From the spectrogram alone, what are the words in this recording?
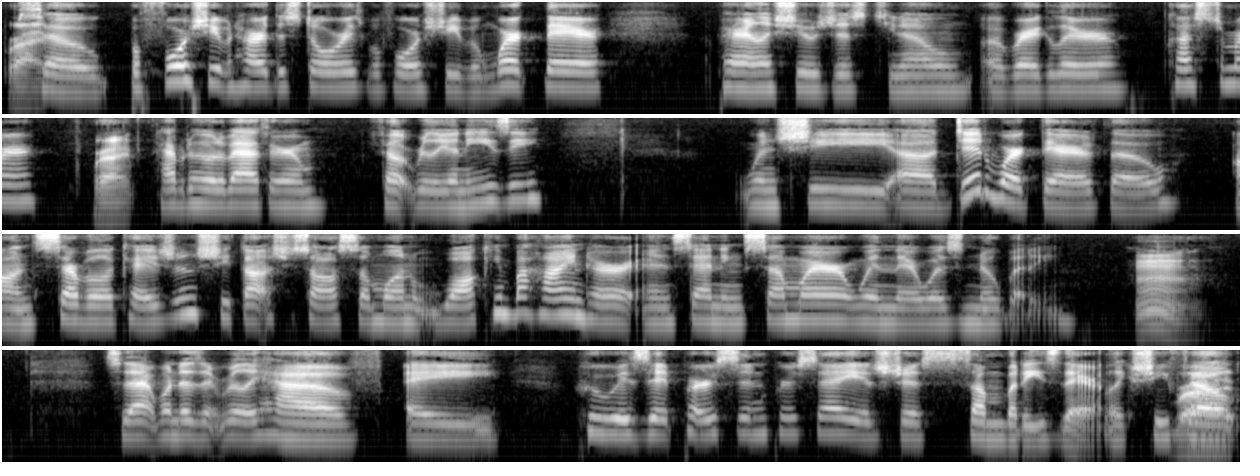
Right. So before she even heard the stories, before she even worked there, apparently she was just you know a regular customer, right. happened to go to the bathroom, felt really uneasy. When she uh, did work there, though, on several occasions, she thought she saw someone walking behind her and standing somewhere when there was nobody. Mm. So that one doesn't really have a who is it person per se. It's just somebody's there. Like she Right. felt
